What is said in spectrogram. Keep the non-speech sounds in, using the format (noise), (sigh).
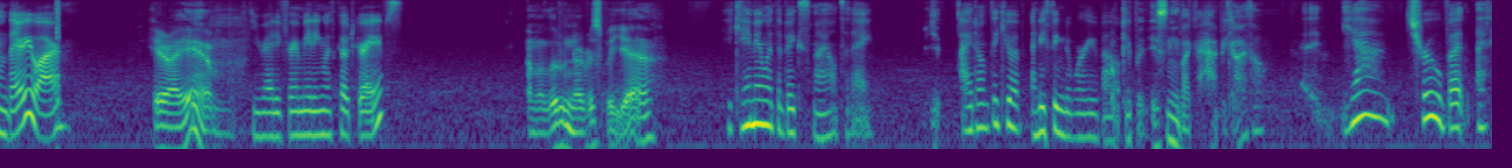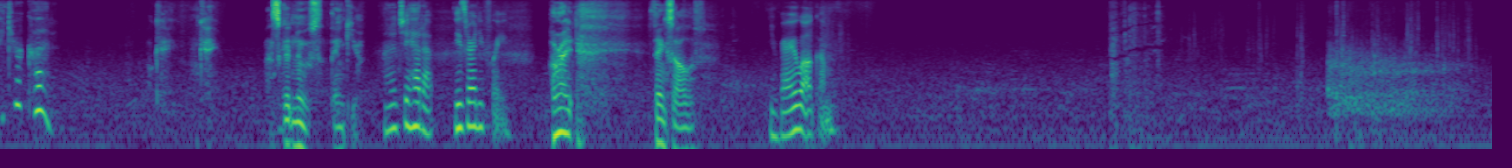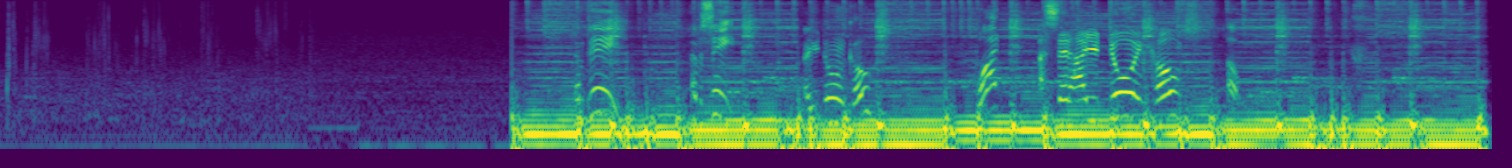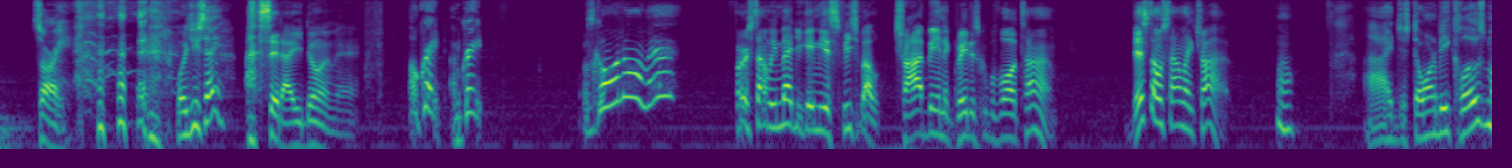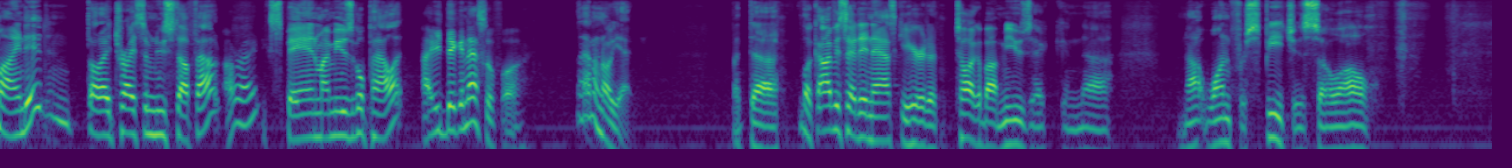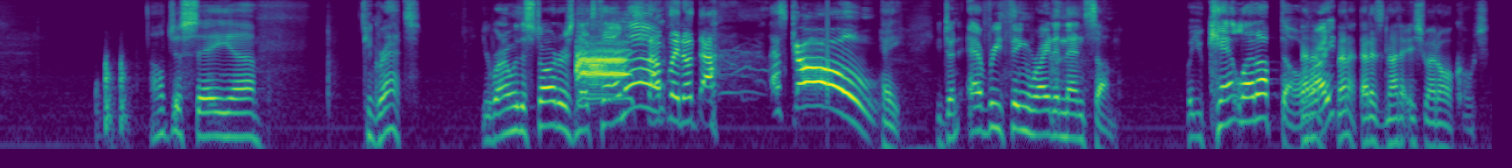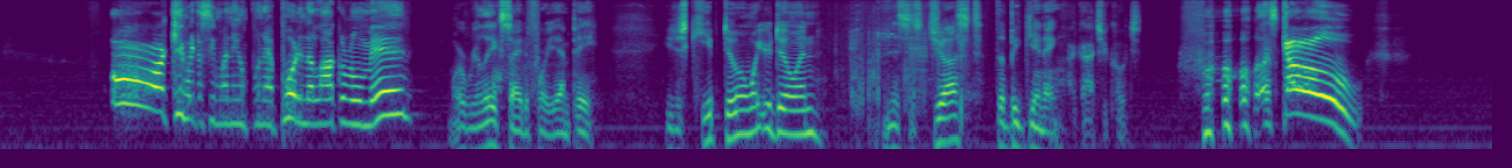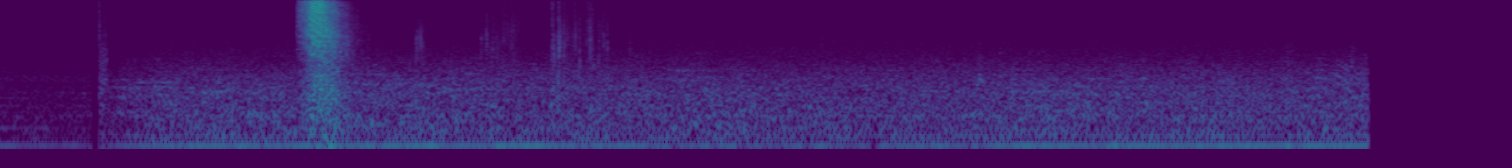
Oh, there you are. Here I am. You ready for a meeting with Coach Graves? I'm a little nervous, but yeah. He came in with a big smile today. Yeah. I don't think you have anything to worry about. Okay, but isn't he like a happy guy though? Uh, yeah, true, but I think you're good. Okay, okay. That's good news. Thank you. Why don't you head up? He's ready for you. All right. Thanks, Olive. You're very welcome. Have a seat. How you doing, coach? What? I said, how you doing, coach? Oh. Sorry. (laughs) What'd you say? I said, how you doing, man? Oh, great. I'm great. What's going on, man? First time we met, you gave me a speech about Tribe being the greatest group of all time. This don't sound like Tribe. Well, I just don't want to be closed-minded and thought I'd try some new stuff out. All right. Expand my musical palette. How you digging that so far? I don't know yet. But uh, look, obviously I didn't ask you here to talk about music and uh, not one for speeches, so I'll I'll just say uh, congrats. You're running with the starters next time (laughs) Ah, out. Stop playing on that. (laughs) Let's go. Hey, you've done everything right and then some. But you can't let up though, no, all no. No, no, that is not an issue at all, coach. Oh, I can't wait to see my name on that board in the locker room, man. We're really excited for you, MP. You just keep doing what you're doing, and this is just the beginning. I got you, coach. (laughs) Let's go.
